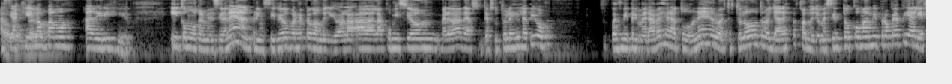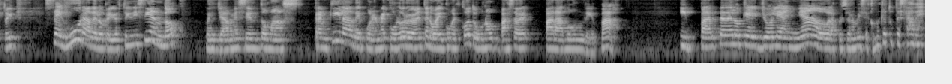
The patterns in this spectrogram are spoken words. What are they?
hacia quién nos vamos a dirigir. Y como te mencioné al principio, por ejemplo, cuando llegué a la, a la comisión ¿verdad? De, de asuntos legislativos, pues mi primera vez era todo negro, esto, esto, lo otro. Ya después, cuando yo me siento cómoda en mi propia piel y estoy segura de lo que yo estoy diciendo, pues ya me siento más tranquila de ponerme color. Obviamente no voy a ir con escote, uno va a saber para dónde va. Y parte de lo que yo le añado, las personas me dicen, ¿cómo es que tú te sabes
